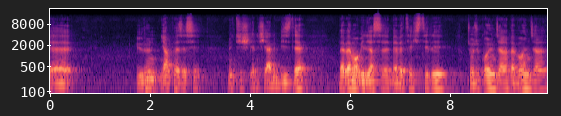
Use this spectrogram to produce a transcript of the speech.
e, ürün yelpazesi müthiş geniş. Yani bizde bebe mobilyası, bebe tekstili, çocuk oyuncağı, bebe oyuncağı,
